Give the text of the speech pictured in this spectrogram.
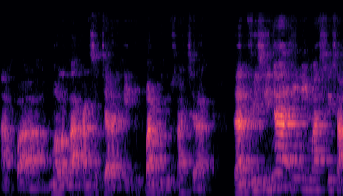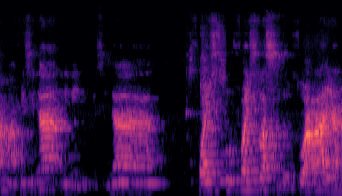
apa meletakkan sejarah kehidupan gitu saja. Dan visinya ini masih sama, visinya ini, visinya voice voiceless gitu, suara yang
